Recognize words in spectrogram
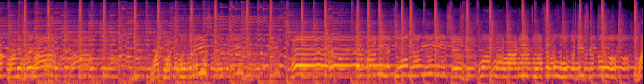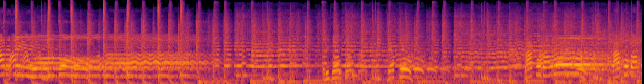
વાહ વાહ વાહ મારી બાપો બાપો બાપો બાપો.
